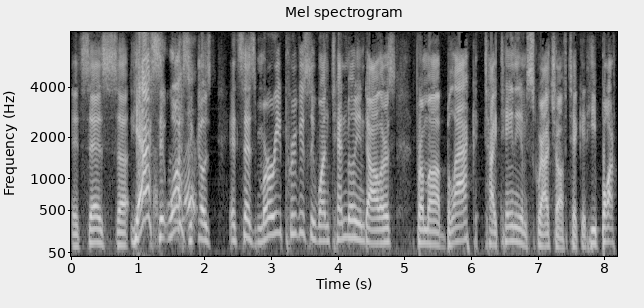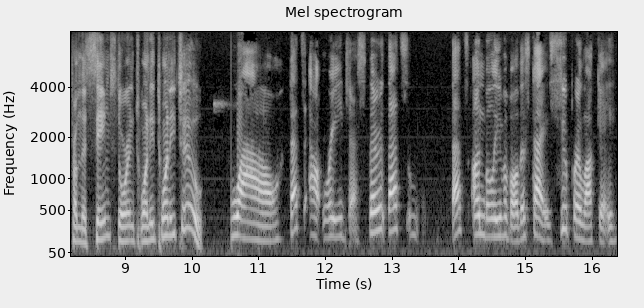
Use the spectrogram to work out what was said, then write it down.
It says uh, yes, That's it what it was. Goes. It says Murray previously won 10 million dollars from a black titanium scratch off ticket he bought from the same store in 2022. wow. That's outrageous. There that's that's unbelievable. This guy is super lucky.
